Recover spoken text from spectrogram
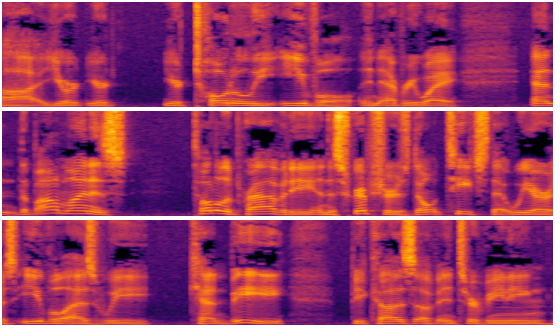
Uh, you're you're you're totally evil in every way. And the bottom line is total depravity and the scriptures don't teach that we are as evil as we can be because of intervening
